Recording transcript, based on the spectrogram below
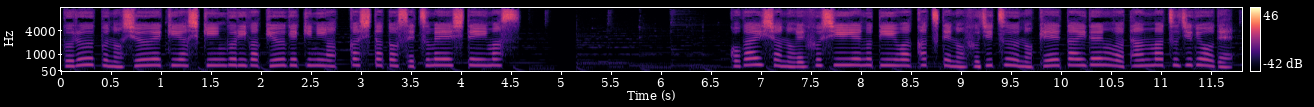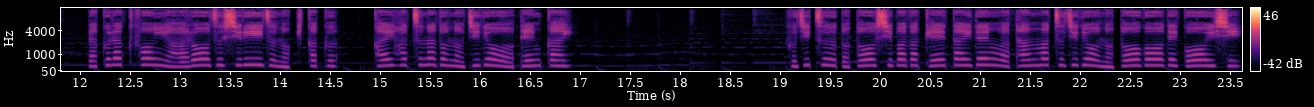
グループの収益や資金繰りが急激に悪化したと説明しています。子会社の FCNT はかつての富士通の携帯電話端末事業で、楽々フォンやアローズシリーズの企画、開発などの事業を展開。富士通と東芝が携帯電話端末事業の統合で合意し、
